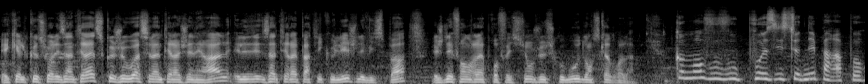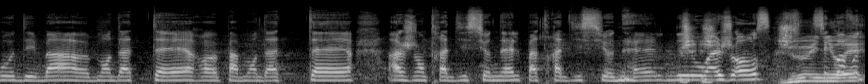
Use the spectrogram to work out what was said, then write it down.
et quels que soient les intérêts, ce que je vois, c'est l'intérêt général, et les intérêts particuliers, je les vise pas, et je défendrai la profession jusqu'au bout dans ce cadre-là. Comment vous vous positionnez par rapport au débat mandataire, pas mandataire? Statutaire, agent traditionnel, pas traditionnel, néo-agence. Je, veux ignorer,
